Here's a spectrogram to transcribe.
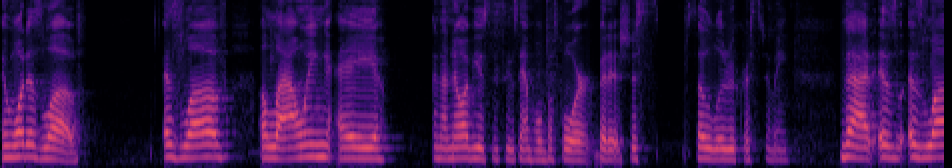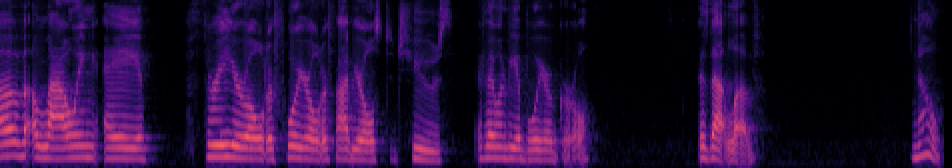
And what is love? Is love allowing a, and I know I've used this example before, but it's just so ludicrous to me, that is, is love allowing a three year old or four year old or five year olds to choose if they want to be a boy or a girl? Is that love? No.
